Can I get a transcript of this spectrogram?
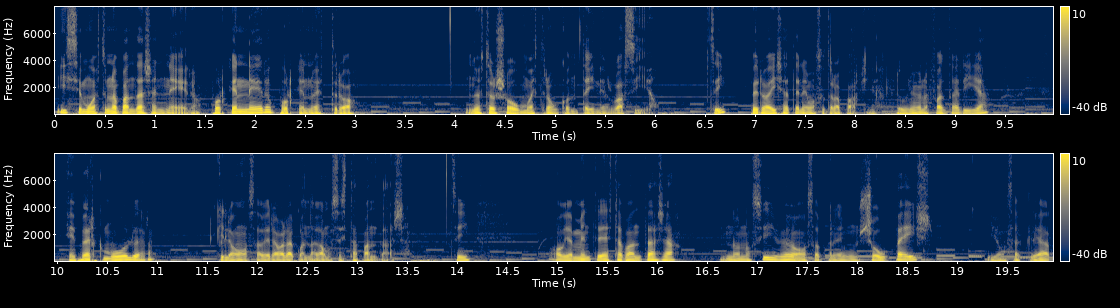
y se muestra una pantalla en negro. ¿Por qué en negro? Porque nuestro, nuestro show muestra un container vacío. ¿Sí? Pero ahí ya tenemos otra página. Lo único que nos faltaría es ver cómo volver, que lo vamos a ver ahora cuando hagamos esta pantalla. ¿Sí? Obviamente en esta pantalla no nos sirve, vamos a poner un show page y vamos a crear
